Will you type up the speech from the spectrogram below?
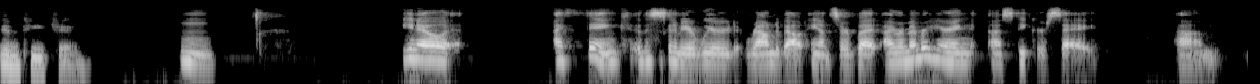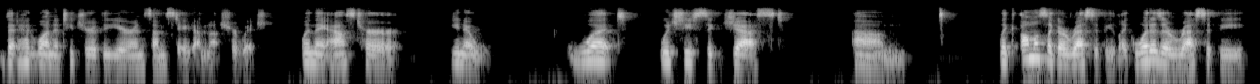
in teaching mm. you know i think this is going to be a weird roundabout answer but i remember hearing a speaker say um, that had won a teacher of the year in some state i'm not sure which when they asked her you know what would she suggest um, like almost like a recipe like what is a recipe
